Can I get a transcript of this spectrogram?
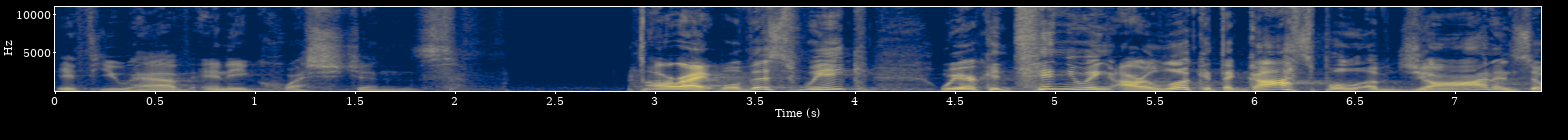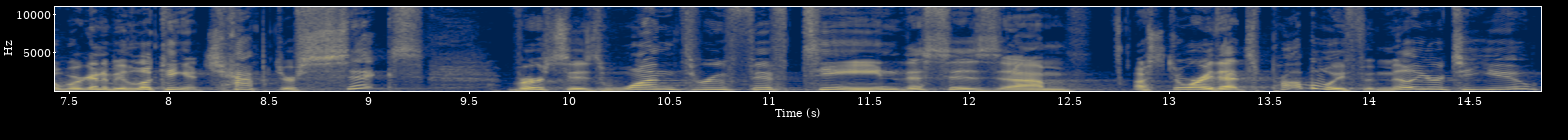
if you have any questions. All right, well, this week we are continuing our look at the Gospel of John. And so we're going to be looking at chapter 6, verses 1 through 15. This is. Um, a story that's probably familiar to you.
